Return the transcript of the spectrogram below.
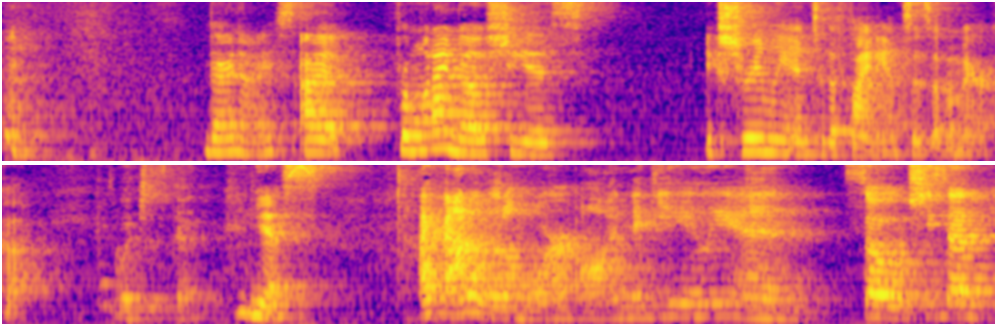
Hmm. Very nice. I from what I know, she is extremely into the finances of America. Which is good. Yes. I found a little more on Nikki Haley, and so she said,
